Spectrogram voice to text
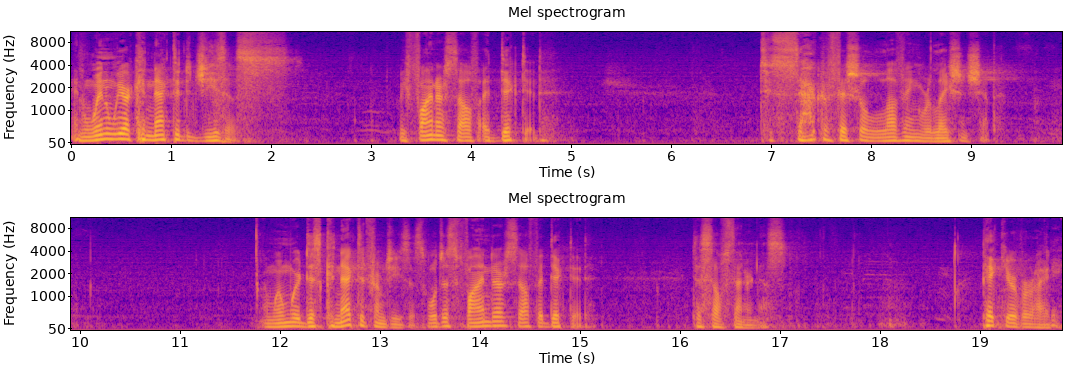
And when we are connected to Jesus, we find ourselves addicted to sacrificial, loving relationship. And when we're disconnected from Jesus, we'll just find ourselves addicted to self centeredness. Pick your variety.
